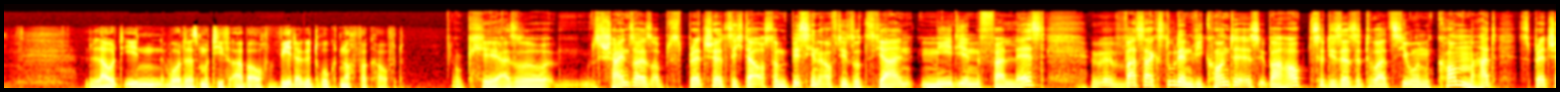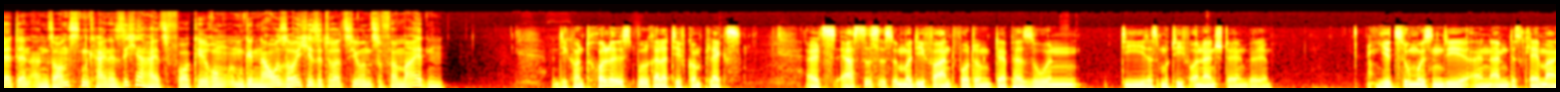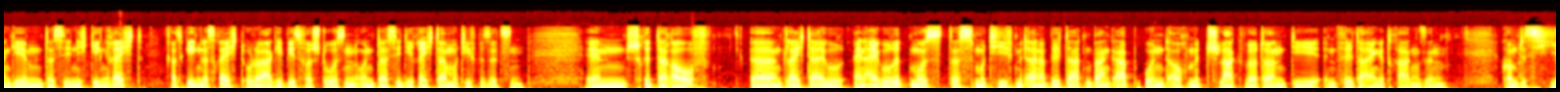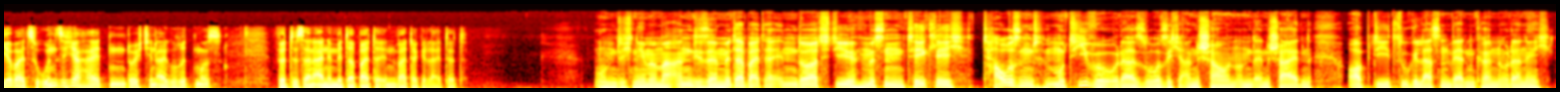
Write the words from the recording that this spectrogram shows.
Laut ihnen wurde das Motiv aber auch weder gedruckt noch verkauft. Okay, also es scheint so, als ob Spreadshirt sich da auch so ein bisschen auf die sozialen Medien verlässt. Was sagst du denn, wie konnte es überhaupt zu dieser Situation kommen? Hat Spreadshirt denn ansonsten keine Sicherheitsvorkehrungen, um genau solche Situationen zu vermeiden? Die Kontrolle ist wohl relativ komplex. Als erstes ist immer die Verantwortung der Person, die das Motiv online stellen will. Hierzu müssen die in einem Disclaimer angeben, dass sie nicht gegen Recht, also gegen das Recht oder AGBs verstoßen und dass sie die Rechte am Motiv besitzen. Im Schritt darauf äh, gleicht Algor ein Algorithmus das Motiv mit einer Bilddatenbank ab und auch mit Schlagwörtern, die im Filter eingetragen sind. Kommt es hierbei zu Unsicherheiten durch den Algorithmus, wird es an eine Mitarbeiterin weitergeleitet. Und ich nehme mal an, diese MitarbeiterInnen dort, die müssen täglich tausend Motive oder so sich anschauen und entscheiden, ob die zugelassen werden können oder nicht.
